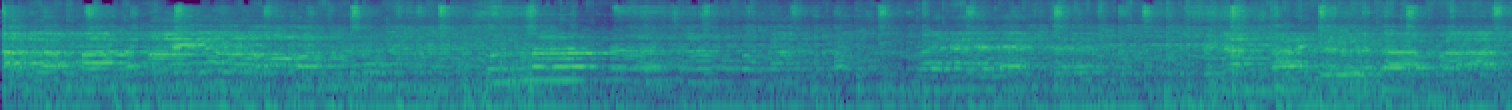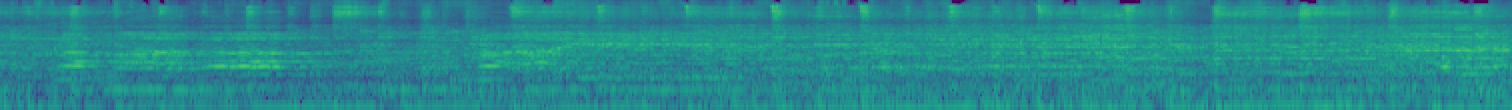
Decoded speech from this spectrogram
นมาหน้าจังก็นั่งกันแหวนไปนั่งชายเธอตามมากลับมาทำไมขอบคุณครับขอบคุณนะ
